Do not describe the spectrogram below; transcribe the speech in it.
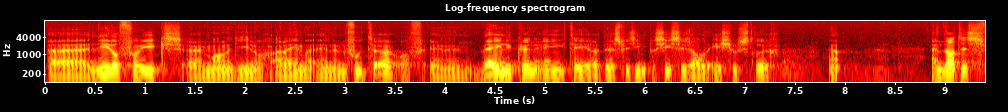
eh needle freaks, eh, mannen die nog alleen maar in hun voeten of in hun benen kunnen injecteren. Dus we zien precies dezelfde issues terug. En dat is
